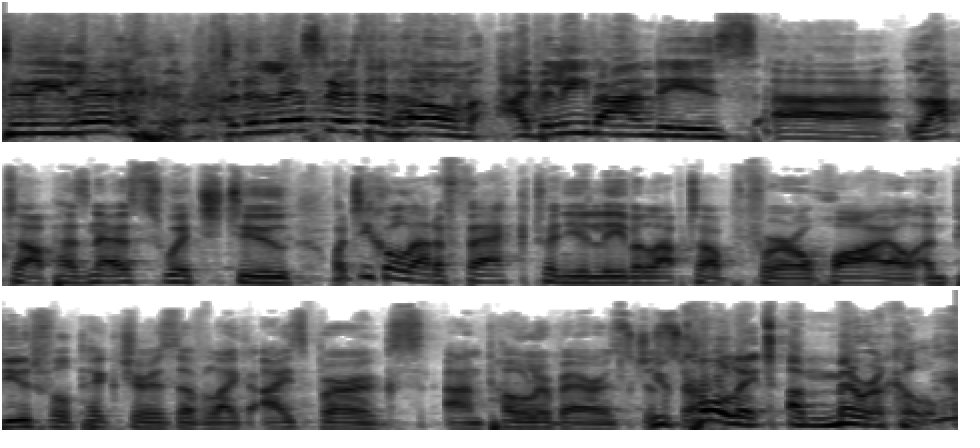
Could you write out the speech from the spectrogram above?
To the li- to the listeners at home, I believe Andy's uh, laptop has now switched to what do you call that effect when you leave a laptop for a while and beautiful pictures of like icebergs and polar bears just You start- call it a miracle.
